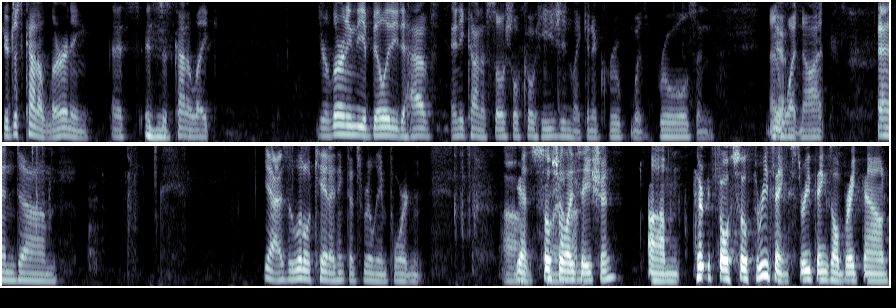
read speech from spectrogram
you're just kind of learning, and it's it's Mhm. just kind of like you're learning the ability to have any kind of social cohesion, like in a group with rules and and Yeah. whatnot. And um, yeah, as a little kid, I think that's really important. Um, yeah. I'm- socialization. Um, so, so three things. Three things I'll break down.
